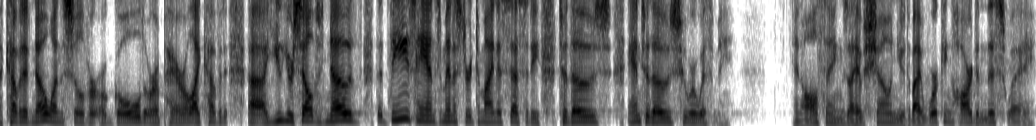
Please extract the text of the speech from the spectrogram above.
I coveted no one's silver or gold or apparel. I coveted, uh, you yourselves know that these hands ministered to my necessity to those and to those who were with me. In all things, I have shown you that by working hard in this way,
